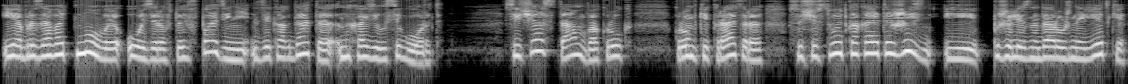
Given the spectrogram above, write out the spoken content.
и образовать новое озеро в той впадине, где когда-то находился город. Сейчас там, вокруг кромки кратера, существует какая-то жизнь, и по железнодорожной ветке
